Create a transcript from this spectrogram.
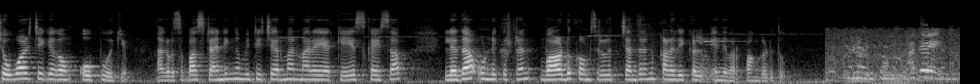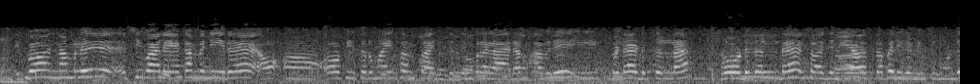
ചൊവ്വാഴ്ചയ്ക്കകം ഒപ്പുവയ്ക്കും നഗരസഭാ സ്റ്റാൻഡിംഗ് കമ്മിറ്റി ചെയർമാൻമാരായ K S Kaisab Latha Unnikrishnan ward councillor Chandran Kalarikkal എന്നിവർ പങ്കെടുത്തു. അതെ ഇപ്പൊ നമ്മൾ ശിവാലയ കമ്പനിയുടെ ഓഫീസറുമായി സംസാരിച്ചതിന് പ്രകാരം അവർ ഈ ഇവിടെ അടുത്തുള്ള റോഡുകളുടെ ശോചനീയാവസ്ഥ പരിഗണിച്ചുകൊണ്ട്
